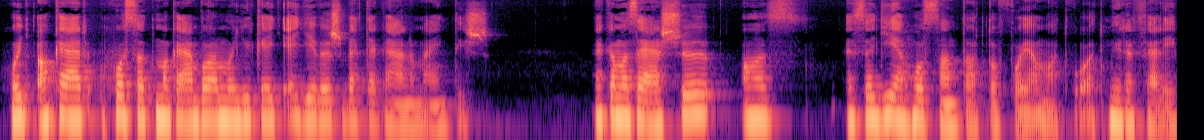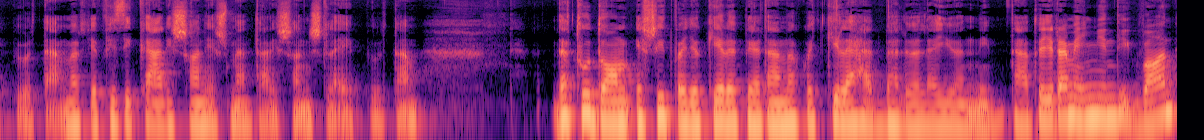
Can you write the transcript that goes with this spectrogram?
hogy akár hozhat magával mondjuk egy egyéves betegállományt is. Nekem az első, az, ez egy ilyen hosszantartó folyamat volt, mire felépültem, mert ugye fizikálisan és mentálisan is leépültem. De tudom, és itt vagyok élő példának, hogy ki lehet belőle jönni. Tehát, hogy remény mindig van,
